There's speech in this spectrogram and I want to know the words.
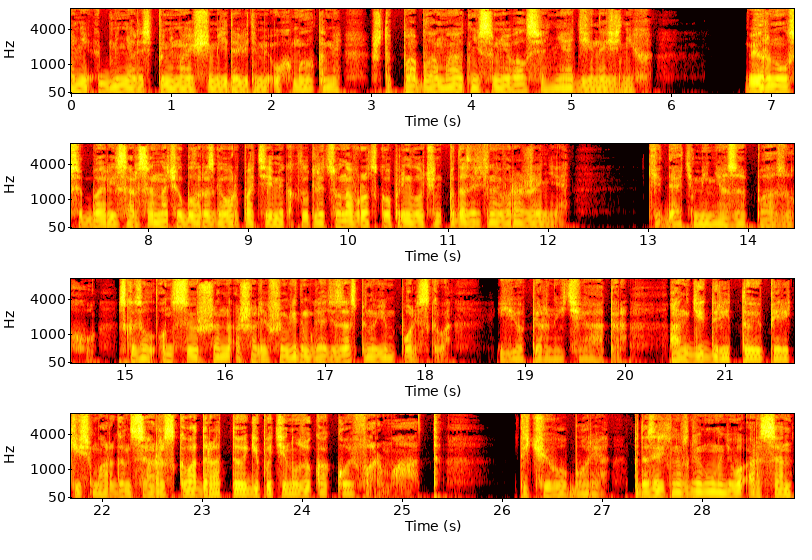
Они обменялись понимающими ядовитыми ухмылками, что пообломают, не сомневался ни один из них — Вернулся Борис, Арсен начал был разговор по теме, как тут лицо Навродского приняло очень подозрительное выражение. «Кидать меня за пазуху», — сказал он с совершенно ошалевшим видом, глядя за спину Емпольского. «Ёперный театр. Ангидритою перекись марганца, расквадраттою гипотенузу. Какой формат?» «Ты чего, Боря?» — подозрительно взглянул на него Арсен,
